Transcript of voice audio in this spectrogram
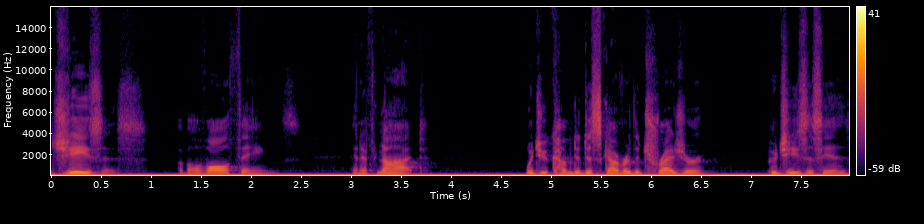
Jesus above all things? And if not, would you come to discover the treasure who Jesus is?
